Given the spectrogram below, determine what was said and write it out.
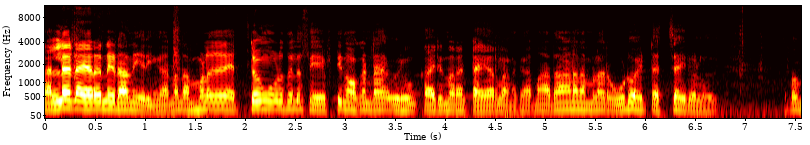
നല്ല ടയർ തന്നെ ഇടാന്ന് വിചാരിക്കും. കാരണം നമ്മൾ ഏറ്റവും കൂടുതൽ സേഫ്റ്റി നോക്കേണ്ട ഒരു കാര്യം എന്ന് പറയുന്നത് ടയറിലാണ്. കാരണം അതാണ് നമ്മളെ റോഡുമായിട്ട് ടച്ച് ആയിട്ടുള്ളത്. അപ്പം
